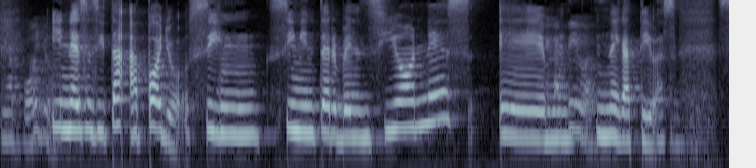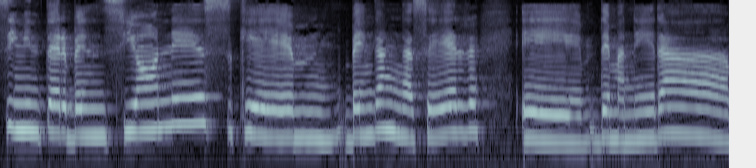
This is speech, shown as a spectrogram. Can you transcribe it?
Y apoyo. Y necesita apoyo, sin, sin intervenciones em, negativas. sin intervenciones que mm, vengan a ser eh, de manera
